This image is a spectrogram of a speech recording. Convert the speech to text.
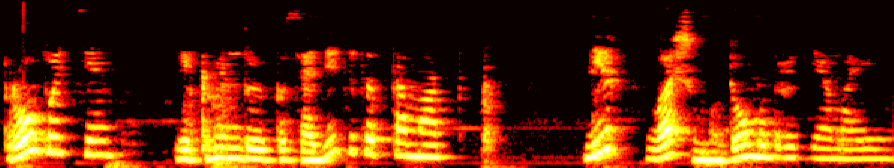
Пробуйте. Рекомендую посадить этот томат. Мир вашему дому, друзья мои.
